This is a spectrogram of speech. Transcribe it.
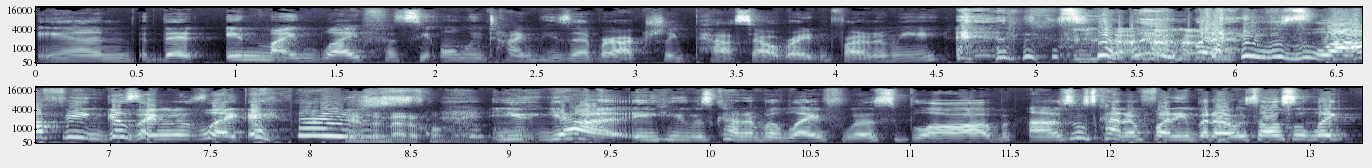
and that in my life, that's the only time he's ever actually passed out right in front of me. but I was laughing because I was like, he's a medical miracle. You, yeah, he was kind of a lifeless blob. Uh, this was kind of funny, but I was also like,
